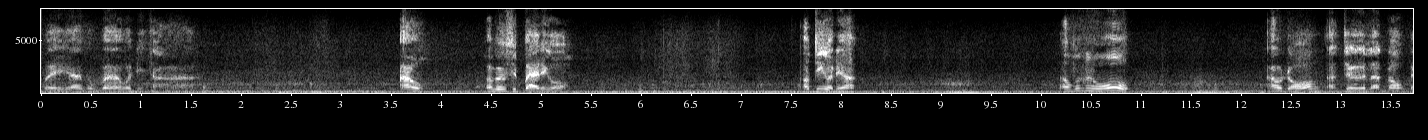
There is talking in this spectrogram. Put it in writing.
ไปย่างเข้ามาสวัสดีจ้าเอ้าเอาเป็นสิบแปดเองเหรอเอาจริงเหรอเนี่ยเอาเพิ่งรู้ เอาน้องอเจอแล้วน้องใน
